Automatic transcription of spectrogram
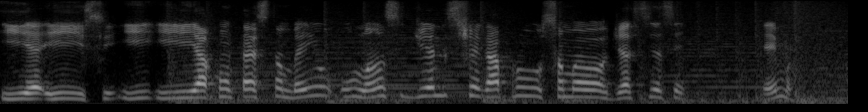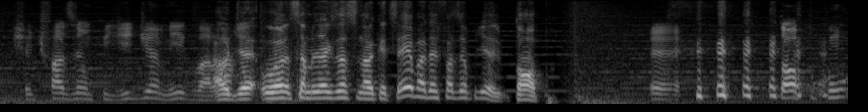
e, é isso, e, e acontece também o, o lance de eles chegar pro Samuel Jackson e dizer assim: Ei, mano, deixa eu te fazer um pedido de amigo, vai lá. O, o Samuel Jackson assinou que disse, ei, mas ele fazer um pedido. Top. É, topo com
